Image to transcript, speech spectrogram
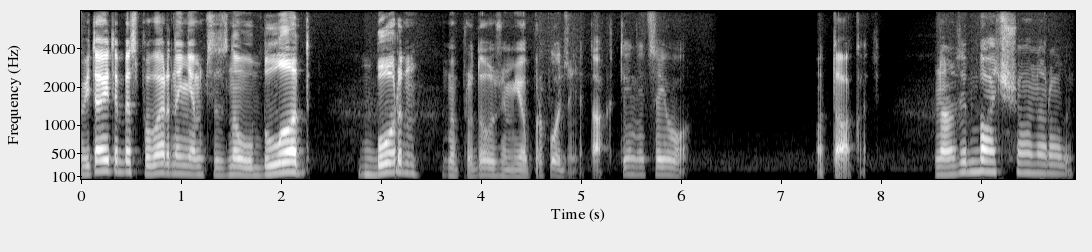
Вітаю тебе з поверненням. Це знову Bloodborne. Ми продовжуємо його проходження. Так, ти не це його. Отак от. Ну, ти бачиш, що воно робить.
